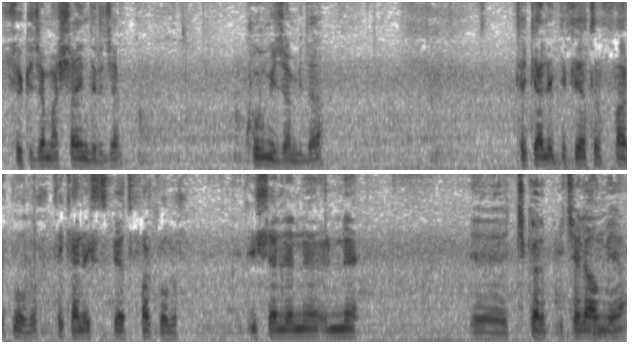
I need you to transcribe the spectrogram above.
Sökeceğim aşağı indireceğim. Kurmayacağım bir daha. Tekerlekli fiyatı farklı olur. Tekerleksiz fiyatı farklı olur. İş yerlerine önüne e, çıkarıp içeri almaya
